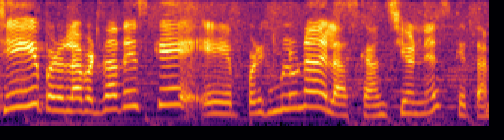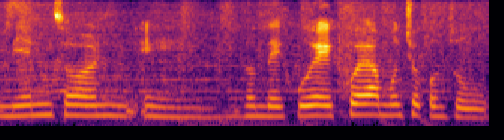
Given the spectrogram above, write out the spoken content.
sí, pero la verdad es que, eh, por ejemplo, una de las canciones que también son eh, donde jue- juega mucho con su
